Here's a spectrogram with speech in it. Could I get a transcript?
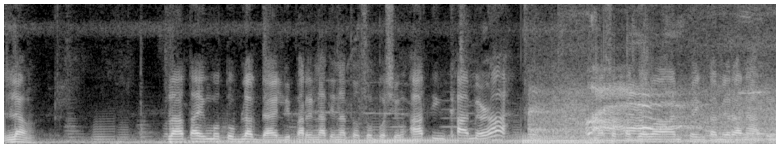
Lang. Wala tayong motovlog dahil di pa rin natin natutubos yung ating camera. Nasa paggawaan pa yung camera natin.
